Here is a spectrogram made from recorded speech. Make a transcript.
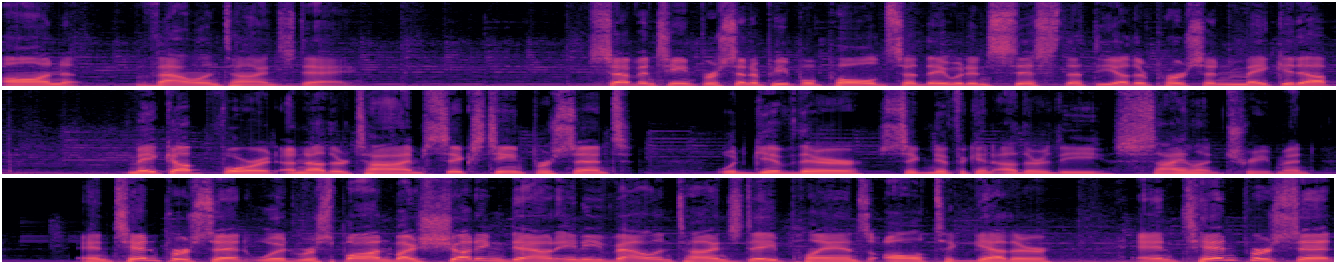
on Valentine's Day? 17% of people polled said they would insist that the other person make it up, make up for it another time. 16% would give their significant other the silent treatment. And 10% would respond by shutting down any Valentine's Day plans altogether. And 10%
